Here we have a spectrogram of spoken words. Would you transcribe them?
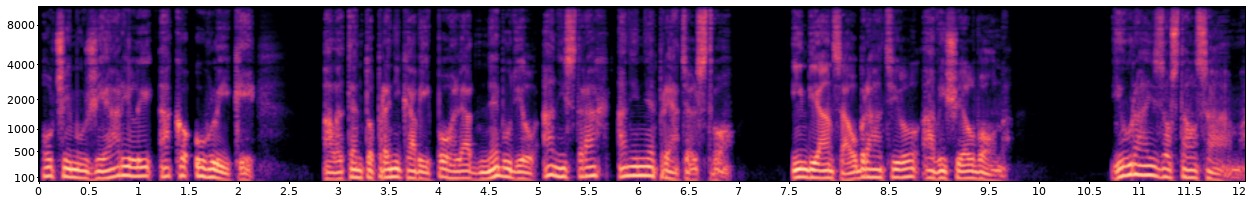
Oči mu žiarili ako uhlíky, ale tento prenikavý pohľad nebudil ani strach, ani nepriateľstvo. Indián sa obrátil a vyšiel von. Juraj zostal sám.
